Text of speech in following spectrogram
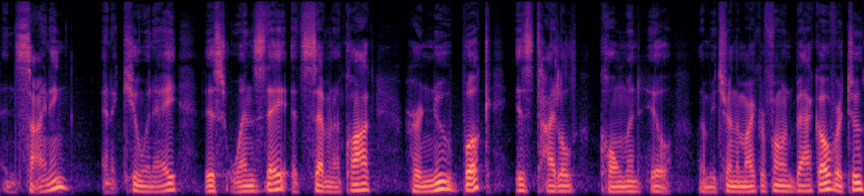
and signing and a Q&A this Wednesday at 7 o'clock. Her new book is titled Coleman Hill. Let me turn the microphone back over to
